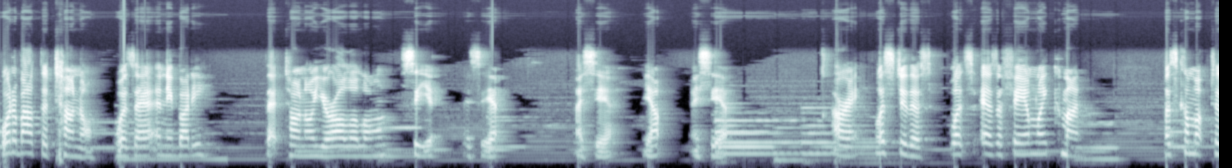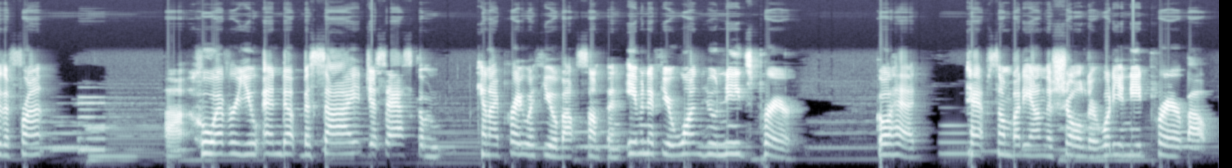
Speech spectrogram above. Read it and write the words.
What about the tunnel? Was that anybody? That tunnel, you're all alone? See it? I see it. I see it. Yep, I see it. All right, let's do this. Let's, as a family, come on. Let's come up to the front. Uh, whoever you end up beside, just ask them, Can I pray with you about something? Even if you're one who needs prayer, go ahead. Tap somebody on the shoulder. What do you need prayer about?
